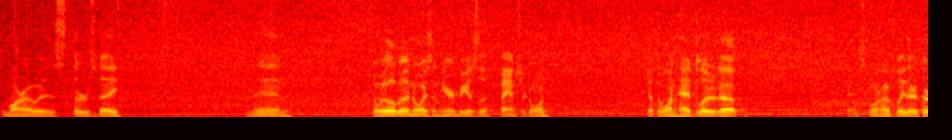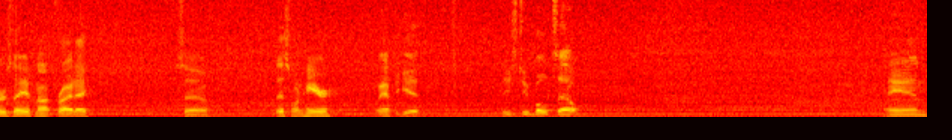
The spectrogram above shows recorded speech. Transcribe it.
Tomorrow is Thursday. And then it's gonna be a little bit of noise in here because the fans are going. Got the one head loaded up. Okay, it's going hopefully there Thursday, if not Friday. So this one here, we have to get these two bolts out. and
